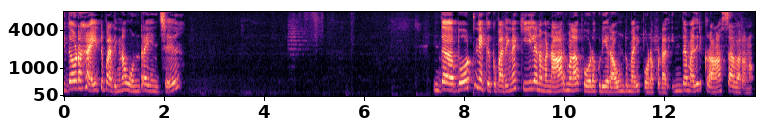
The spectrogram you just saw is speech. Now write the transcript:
இதோட ஹைட்டு பார்த்தீங்கன்னா ஒன்றரை இன்ச்சு. இந்த போட் நெக்குக்கு பார்த்தீங்கன்னா கீழே நம்ம நார்மலாக போடக்கூடிய ரவுண்டு மாதிரி போடக்கூடாது. இந்த மாதிரி கிராஸாக வரணும்.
